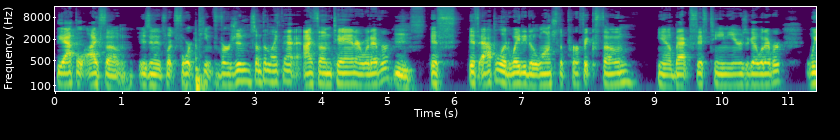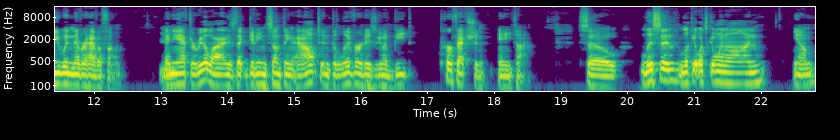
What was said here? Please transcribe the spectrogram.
the apple iphone is in its what 14th version something like that? iphone 10 or whatever? Mm. if if apple had waited to launch the perfect phone you know back 15 years ago whatever we would never have a phone. And you have to realize that getting something out and delivered is going to beat perfection anytime. So listen, look at what's going on, you know,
